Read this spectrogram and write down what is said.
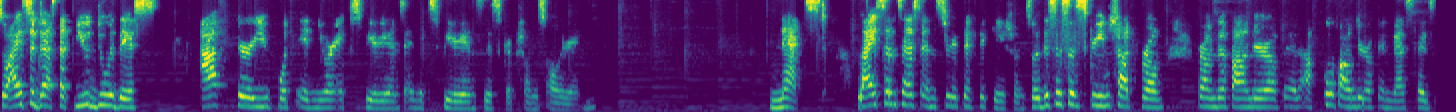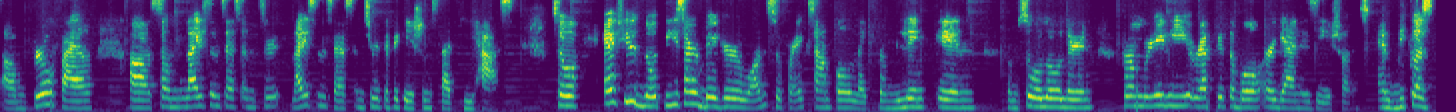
So I suggest that you do this after you put in your experience and experience descriptions already. Next, licenses and certification. So this is a screenshot from from the founder of a co-founder of InvestEd's um, profile. Uh, some licenses and licenses and certifications that he has. So if you note, these are bigger ones. So for example, like from LinkedIn, from SoloLearn, from really reputable organizations. And because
